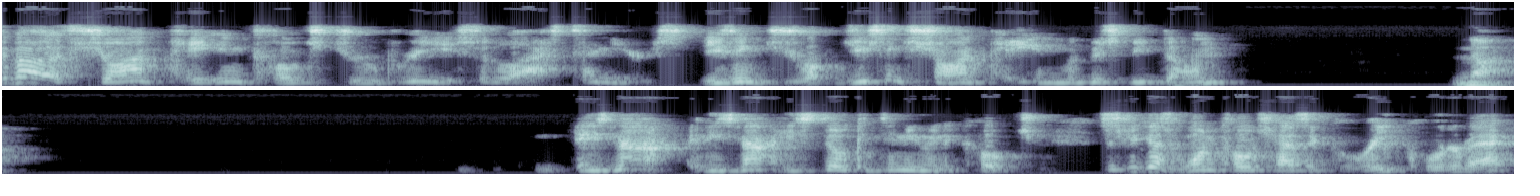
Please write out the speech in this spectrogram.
about if Sean Payton coached Drew Brees for the last ten years. Do you think Do you think Sean Payton would just be done? No. He's not, and he's not. He's still continuing to coach. Just because one coach has a great quarterback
